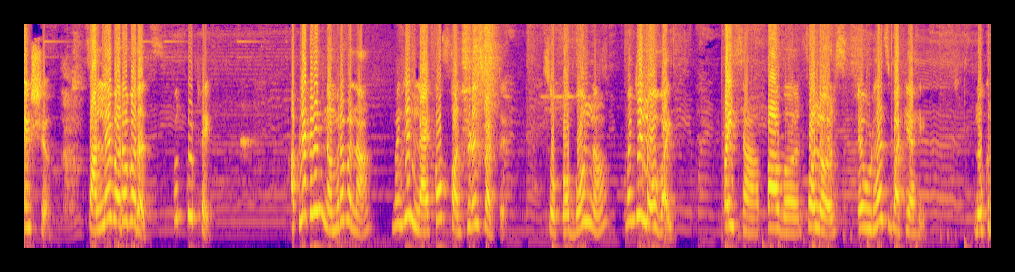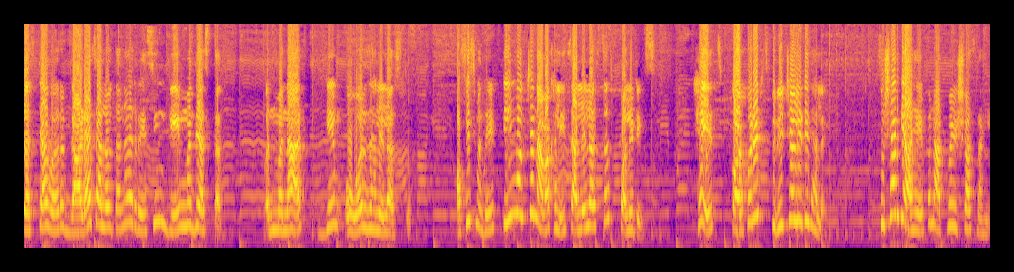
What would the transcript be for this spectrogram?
आयुष्य. चाललंय बरोबरच. पण कुठे? आपल्याकडे नम्रपणा म्हणजे लॅक ऑफ कॉन्फिडन्स वाटतोय. सोपं बोलणं म्हणजे लो वाईब पैसा पॉवर फॉलोअर्स एवढंच बाकी आहे. लोक रस्त्यावर गाड्या चालवताना रेसिंग गेममध्ये असतात. पण मनात गेम ओव्हर झालेला असतो. ऑफिसमध्ये टीम वर्कच्या नावाखाली चाललेलं असतं पॉलिटिक्स हेच कॉर्पोरेट स्पिरिच्युअलिटी झालंय. हुशारकी आहे पण आत्मविश्वास नाही.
